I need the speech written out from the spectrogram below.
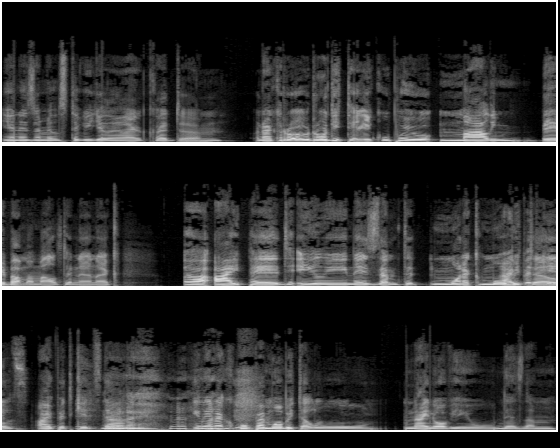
ja ne znam jel ste vidjeli onak kad um, onak ro- roditelji kupuju malim bebama maltene onak uh, iPad ili ne znam, te, onak mobitel. Kids. iPad Kids, da. Ne. ili onako kupe mobitel u najnoviji u, ne znam,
